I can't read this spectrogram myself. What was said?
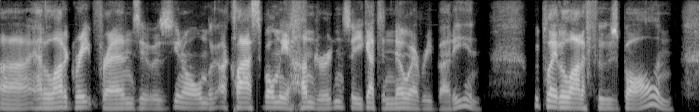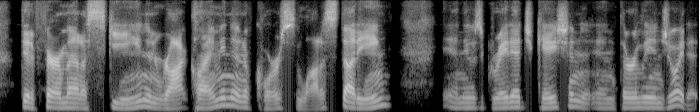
Uh, i had a lot of great friends. It was you know a class of only 100 and so you got to know everybody. And we played a lot of foosball and did a fair amount of skiing and rock climbing, and of course, a lot of studying. And it was a great education and thoroughly enjoyed it.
